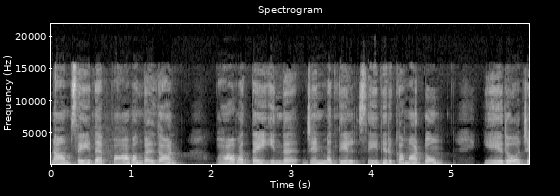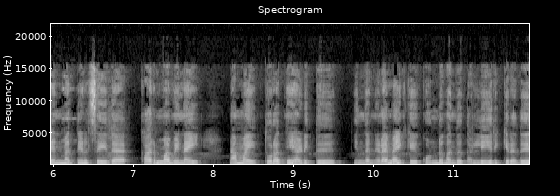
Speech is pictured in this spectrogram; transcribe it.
நாம் செய்த பாவங்கள்தான். பாவத்தை இந்த ஜென்மத்தில் செய்திருக்க மாட்டோம். ஏதோ ஜென்மத்தில் செய்த கர்ம வினை நம்மை துரத்தி அடித்து இந்த நிலைமைக்கு கொண்டு வந்து தள்ளி இருக்கிறது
